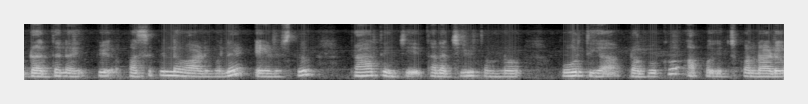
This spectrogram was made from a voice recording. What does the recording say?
బ్రద్దలై పసిపిల్లవాడి వలె ఏడుస్తూ ప్రార్థించి తన జీవితంను పూర్తిగా ప్రభుకు అప్పగించుకున్నాడు.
